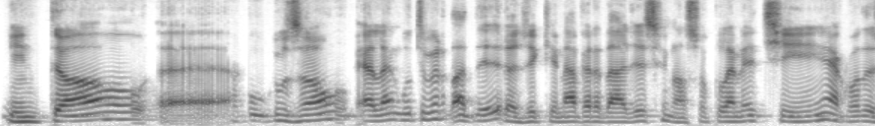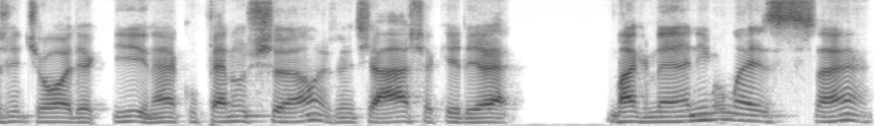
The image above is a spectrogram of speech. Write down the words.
Então, é, a conclusão ela é muito verdadeira, de que, na verdade, esse nosso planetinha, quando a gente olha aqui, né, com o pé no chão, a gente acha que ele é magnânimo, mas né,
